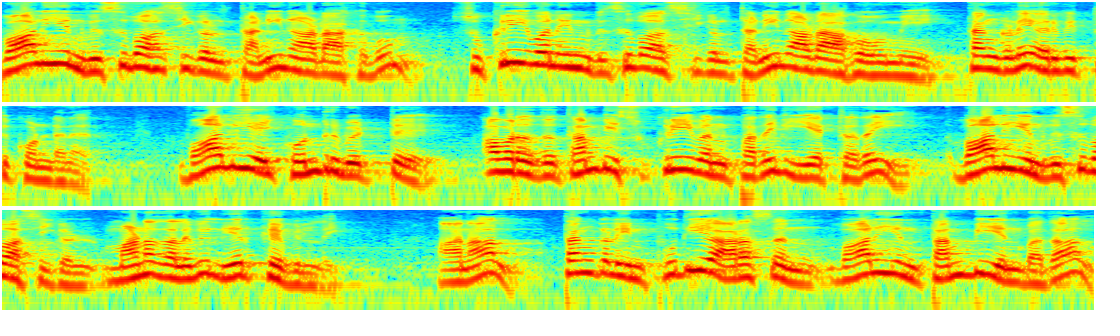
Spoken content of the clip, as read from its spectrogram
வாலியின் விசுவாசிகள் தனி நாடாகவும் சுக்ரீவனின் விசுவாசிகள் தனி நாடாகவுமே தங்களை அறிவித்துக் கொண்டனர். வாலியை கொன்றுவிட்டு அவரது தம்பி சுக்ரீவன் பதவியேற்றதை வாலியின் விசுவாசிகள் மனதளவில் ஏற்கவில்லை. ஆனால் தங்களின் புதிய அரசன் வாலியின் தம்பி என்பதால்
